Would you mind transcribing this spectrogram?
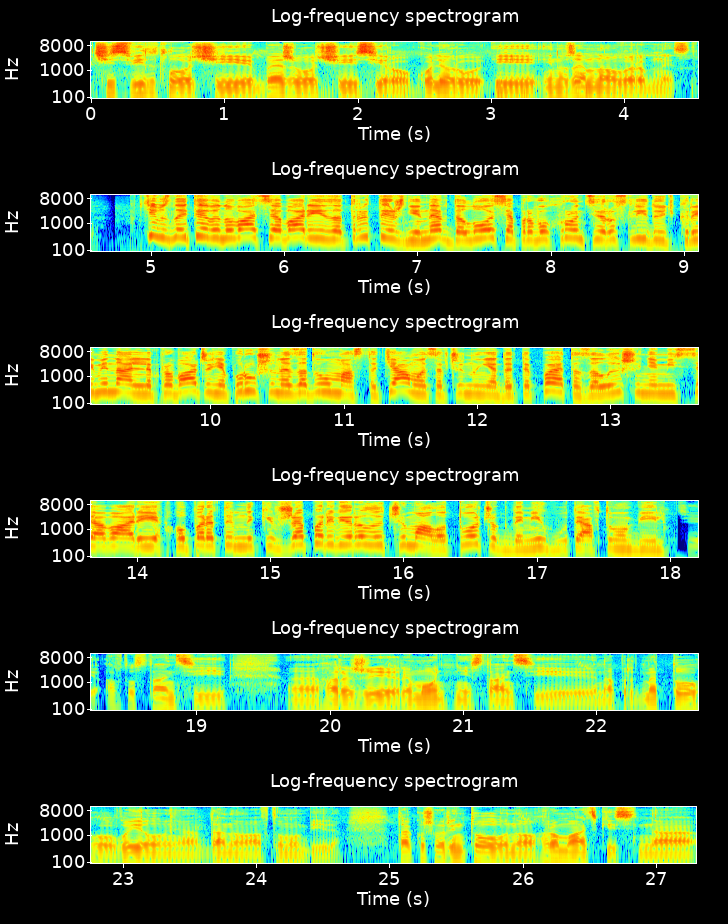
чи світлого, чи бежевого, чи сірого кольору і іноземного виробництва. Втім, знайти винуватця аварії за три тижні не вдалося. Правоохоронці розслідують кримінальне провадження, порушене за двома статтями: це вчинення ДТП та залишення місця аварії. Оперативники вже перевірили чимало точок, де міг бути автомобіль. Ці автостанції, е, гаражі, ремонтні станції на предмет того виявлення даного автомобіля. Також орієнтовано громадськість на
